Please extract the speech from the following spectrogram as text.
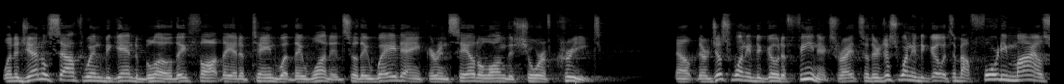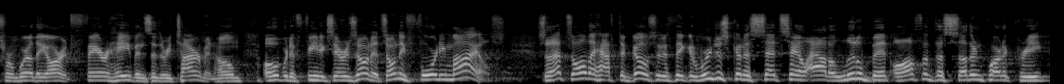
When a gentle south wind began to blow, they thought they had obtained what they wanted, so they weighed anchor and sailed along the shore of Crete. Now, they're just wanting to go to Phoenix, right? So they're just wanting to go. It's about 40 miles from where they are at Fair Havens the retirement home over to Phoenix, Arizona. It's only 40 miles. So that's all they have to go. So they're thinking, we're just going to set sail out a little bit off of the southern part of Crete,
